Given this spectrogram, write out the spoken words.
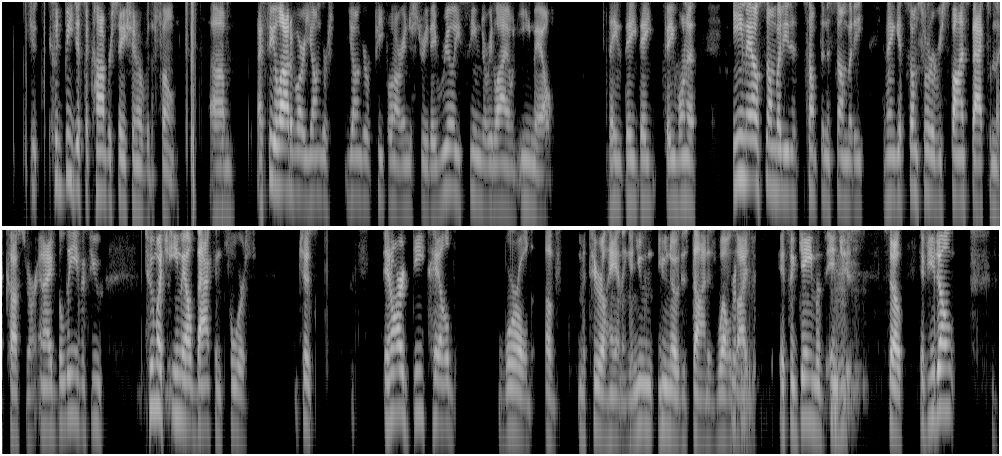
could be just a conversation over the phone. Um, I see a lot of our younger younger people in our industry. They really seem to rely on email. They they they they want to email somebody to, something to somebody and then get some sort of response back from the customer. And I believe if you too much email back and forth, just in our detailed world of material handling, and you you know this Don as well as I do, it's a game of mm-hmm. inches. Mm-hmm. So if you don't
